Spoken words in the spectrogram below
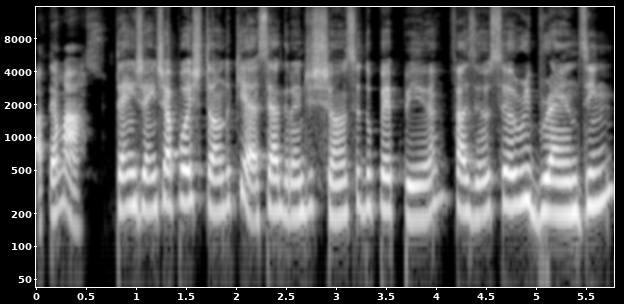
até março. Tem gente apostando que essa é a grande chance do PP fazer o seu rebranding,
